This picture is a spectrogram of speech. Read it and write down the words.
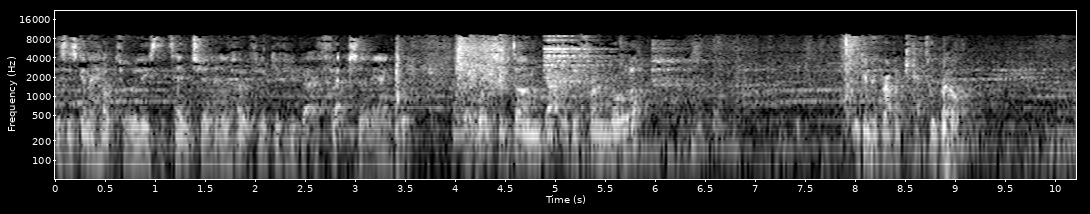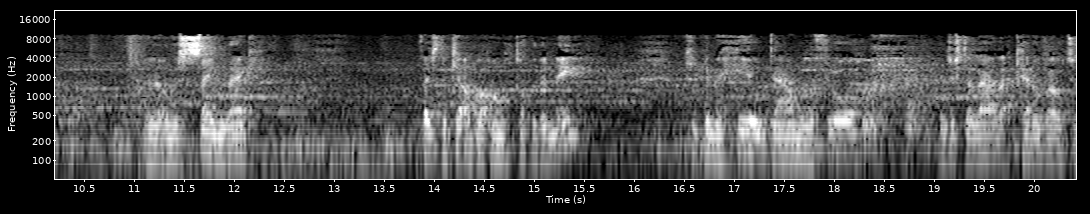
This is going to help to release the tension and hopefully give you better flexion at the ankle. So once you've done that with the foam roller, you're going to grab a kettlebell and on the same leg, place the kettlebell on the top of the knee, keeping the heel down on the floor, and just allow that kettlebell to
